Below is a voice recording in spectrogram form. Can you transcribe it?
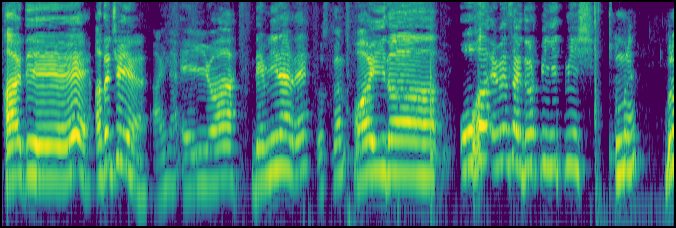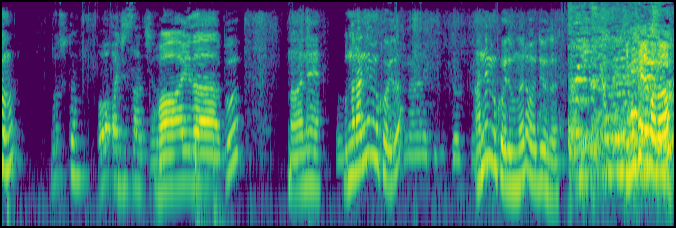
Hadi ada çayı. Aynen. Eyvah. Demliği nerede? Dostum. Hayda. Oha MSI 4070. Dostum bu ne? Bu ne lan? Dostum. O acı saçlı. Hayda bu. Nane. Bunlar annem mi koydu? Annem mi koydu bunları? O diyordu. Kimin telefonu?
